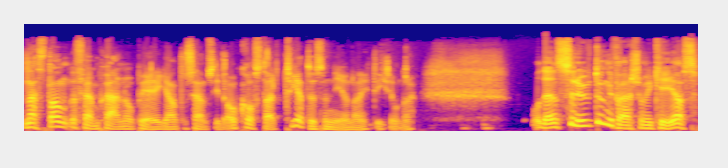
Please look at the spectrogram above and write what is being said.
nästan fem stjärnor på Erigantas hemsida och kostar 3 990 kronor. Och den ser ut ungefär som Ikeas.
